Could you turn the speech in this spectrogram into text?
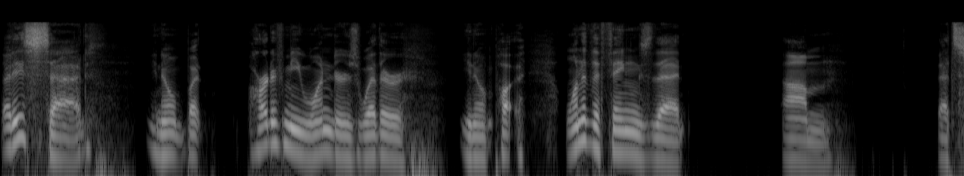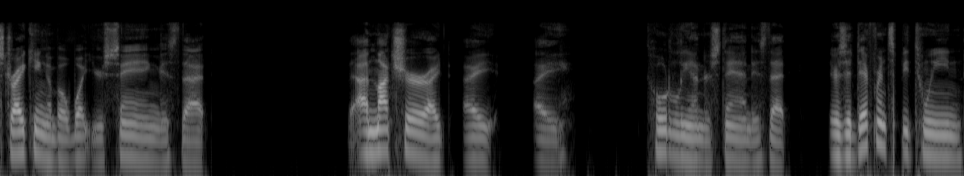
That is sad, you know, but part of me wonders whether, you know, one of the things that um that's striking about what you're saying is that I'm not sure I I I totally understand is that there's a difference between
